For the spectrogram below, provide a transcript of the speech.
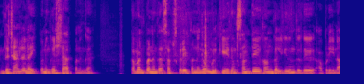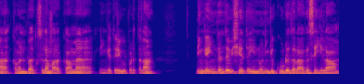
இந்த சேனலை லைக் பண்ணுங்கள் ஷேர் பண்ணுங்கள் கமெண்ட் பண்ணுங்கள் சப்ஸ்கிரைப் பண்ணுங்கள் உங்களுக்கு ஏதும் சந்தேகங்கள் இருந்தது அப்படின்னா கமெண்ட் பாக்ஸில் மறக்காமல் நீங்கள் தெரிவுபடுத்தலாம். நீங்கள் இந்தந்த விஷயத்தை இன்னும் நீங்கள் கூடுதலாக செய்யலாம்.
